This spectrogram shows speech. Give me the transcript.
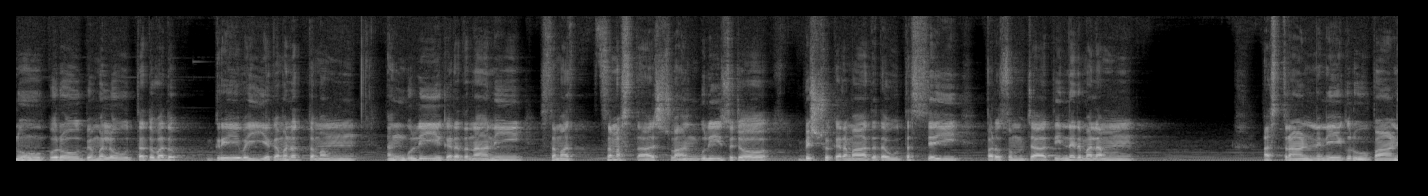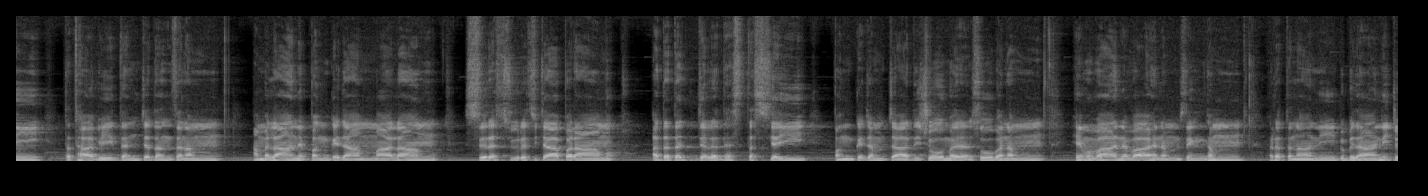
नूपुरो विमलौ तद्वद्। ग्रेवय्यकमनुत्तमम् अङ्गुलीकरतनानि सम समस्ताश्वाङ्गुलीषु च विश्वकर्मा ददौ तस्यै परशुं चाति निर्मलम्। अस्त्राण्यनेकरूपाणि तथा भेदं च दंसनम् अमलान् पङ्कजां मालां शिरस्युरसि चापराम् अदतज्जलधस्तस्यै पङ्कजं चादिशो शोभनं हिमवानवाहनं सिंहं रत्नानि विविधानि च।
